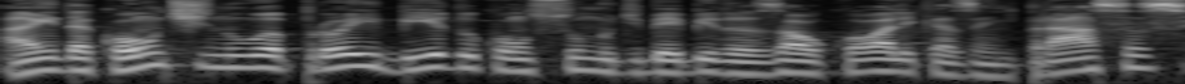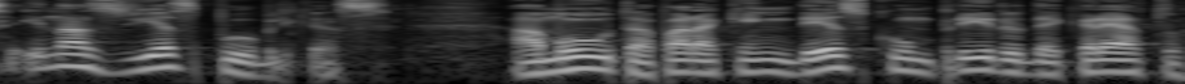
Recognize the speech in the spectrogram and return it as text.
Ainda continua proibido o consumo de bebidas alcoólicas em praças e nas vias públicas. A multa para quem descumprir o decreto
